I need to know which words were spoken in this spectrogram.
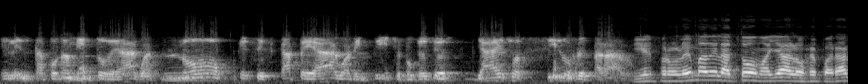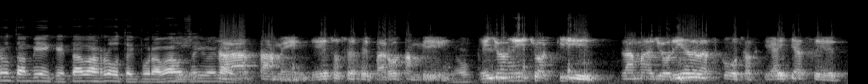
el entaponamiento de agua, no que se escape agua ni piche, porque eso- ya eso ha sido reparado. Y el problema de la toma ya lo repararon también, que estaba rota y por abajo se iba el agua. Exactamente, eso se reparó también. Ellos han hecho aquí la mayoría de las cosas que hay que hacer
